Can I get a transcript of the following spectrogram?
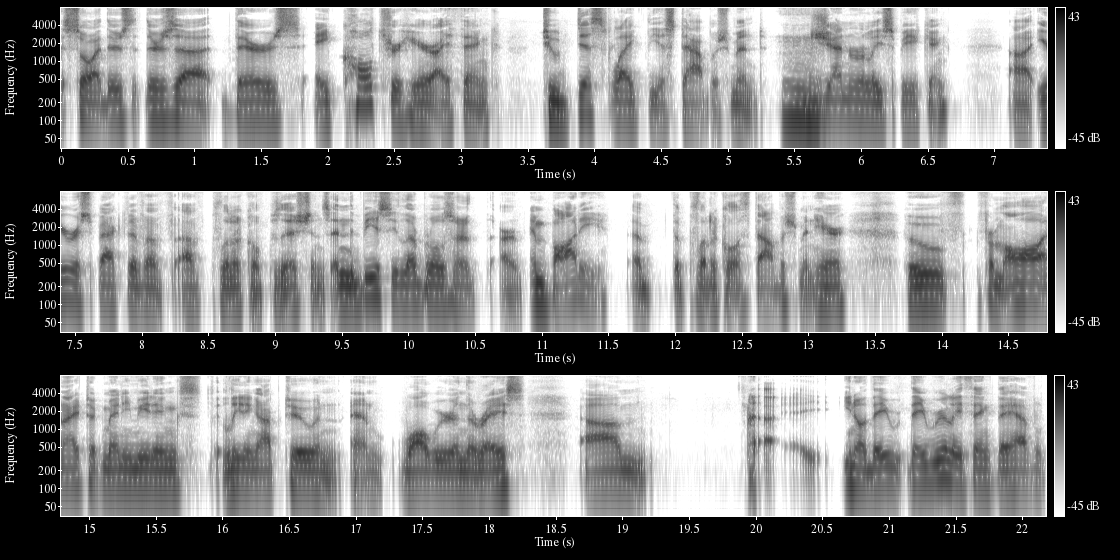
so there's there's a there's a culture here, I think, to dislike the establishment, generally speaking, uh, irrespective of, of political positions. And the BC Liberals are, are embody uh, the political establishment here, who f- from all and I took many meetings leading up to and and while we were in the race, um, uh, you know they they really think they have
